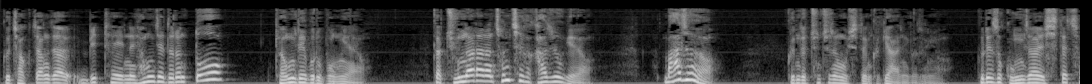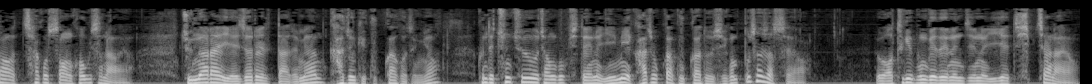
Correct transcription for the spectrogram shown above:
그 적장자 밑에 있는 형제들은 또 경대부로 봉해요. 그러니까 주나라는 전체가 가족이에요. 맞아요. 근데 춘추전국 시대는 그게 아니거든요. 그래서 공자의 시대착오성은 거기서 나와요. 주나라의 예절을 따르면 가족이 국가거든요. 근데 춘추 전국 시대에는 이미 가족과 국가 도식은 부서졌어요. 어떻게 붕괴되는지는 이게 쉽잖아요.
